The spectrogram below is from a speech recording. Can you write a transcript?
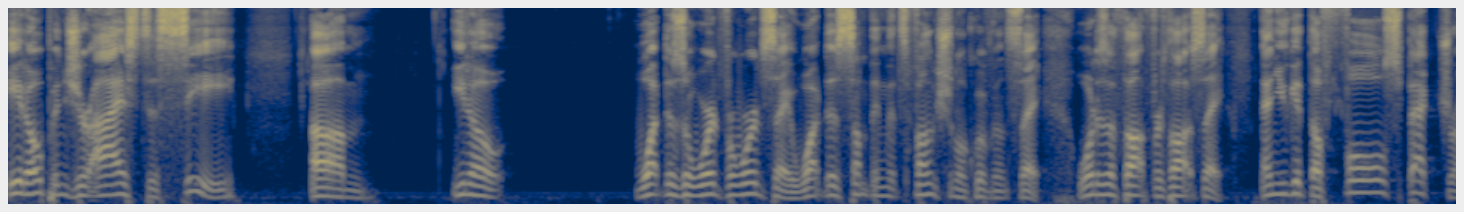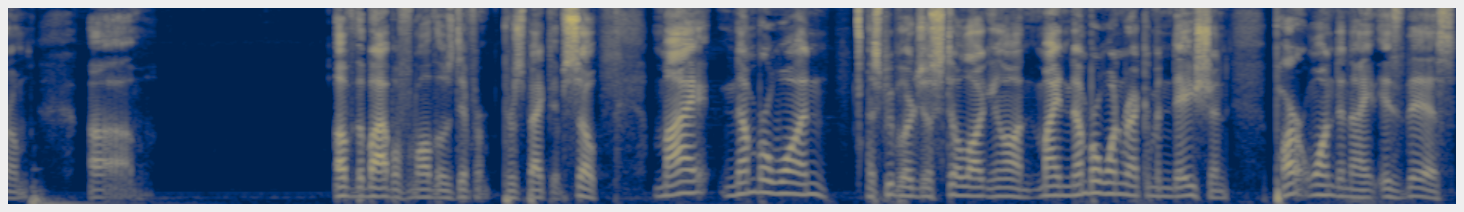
it opens your eyes to see, um, you know, what does a word for word say? What does something that's functional equivalent say? What does a thought for thought say? And you get the full spectrum uh, of the Bible from all those different perspectives. So, my number one, as people are just still logging on, my number one recommendation, part one tonight, is this.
